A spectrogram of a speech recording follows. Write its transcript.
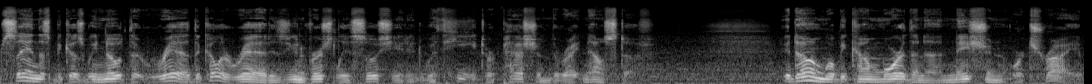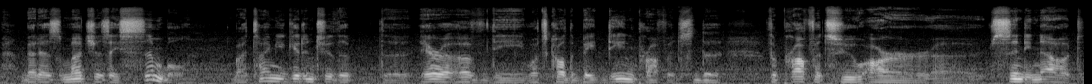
saying this because we note that red, the color red, is universally associated with heat or passion, the right now stuff. Edom will become more than a nation or tribe, but as much as a symbol. By the time you get into the, the era of the what's called the Beit Din prophets, the the prophets who are uh, sending out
